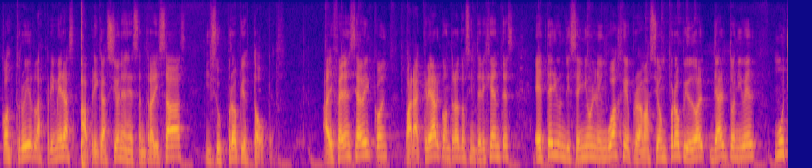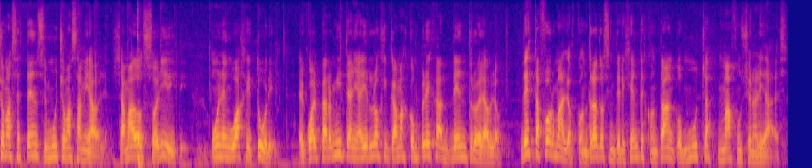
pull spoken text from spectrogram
construir las primeras aplicaciones descentralizadas y sus propios tokens. A diferencia de Bitcoin, para crear contratos inteligentes, Ethereum diseñó un lenguaje de programación propio de alto nivel mucho más extenso y mucho más amigable, llamado Solidity, un lenguaje Turing, el cual permite añadir lógica más compleja dentro de la blockchain. De esta forma, los contratos inteligentes contaban con muchas más funcionalidades.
